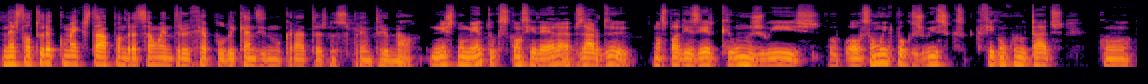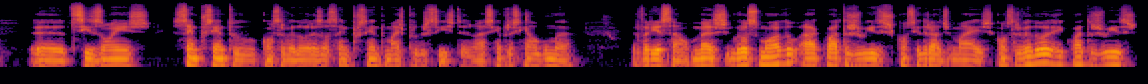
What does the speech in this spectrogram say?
Nesta altura, como é que está a ponderação entre republicanos e democratas no Supremo Tribunal? Neste momento, o que se considera, apesar de não se pode dizer que um juiz, ou, ou são muito poucos juízes que, que ficam conotados com uh, decisões 100% conservadoras ou 100% mais progressistas. Não há sempre assim alguma variação. Mas, grosso modo, há quatro juízes considerados mais conservadores e quatro juízes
